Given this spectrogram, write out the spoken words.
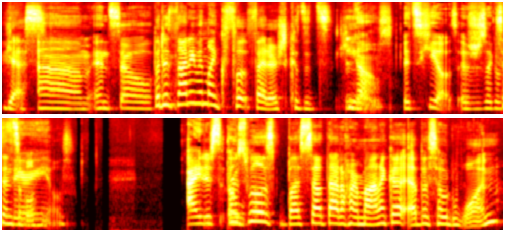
yes. Um, and so but it's not even like foot fetish because it's heels. No, it's heels. It was just like a Sensible very, heels. I just Bruce oh, Willis busts out that harmonica, episode one.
